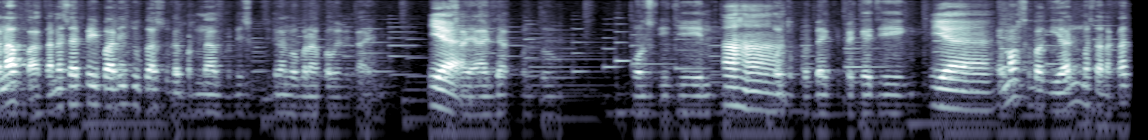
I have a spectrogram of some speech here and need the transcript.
kenapa? Karena saya pribadi juga sudah pernah berdiskusi dengan beberapa UMKM Iya. saya ajak untuk mengurus izin Aha. untuk perbaiki packaging Iya. memang sebagian masyarakat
